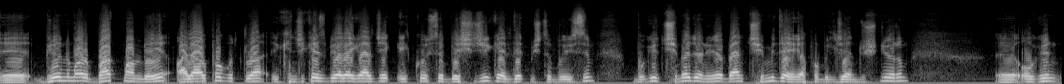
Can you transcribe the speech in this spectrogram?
e, bir numara Batman Bey'i Ali Alpagut'la ikinci kez bir araya gelecek. İlk koşuda beşincilik elde etmişti bu isim. Bugün çime dönüyor. Ben çimi de yapabileceğini düşünüyorum. E, o gün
